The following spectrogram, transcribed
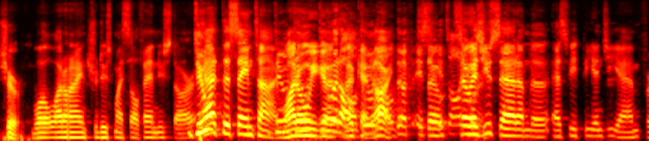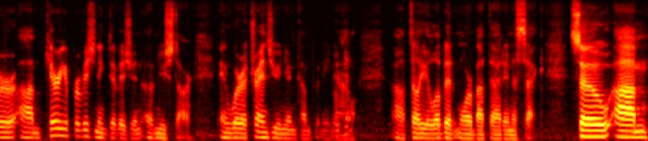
Sure. Well, why don't I introduce myself and Neustar Do at the same time? Do- why do- don't we do go? it all, Okay, do it all right. The- it's- so, it's all so as you said, I'm the SVP and GM for um, Carrier Provisioning Division of Neustar, and we're a TransUnion company now. Okay. I'll tell you a little bit more about that in a sec. So um,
